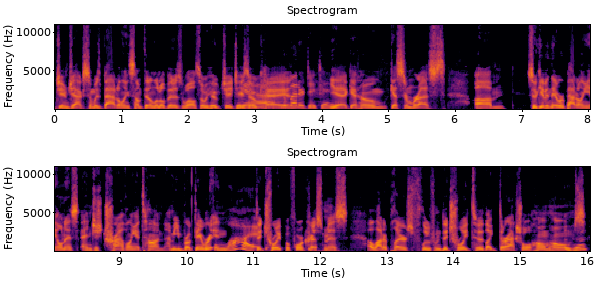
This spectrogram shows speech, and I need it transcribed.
Jim Jackson was battling something a little bit as well. So we hope JJ's yeah, okay. Feel better, JJ. Yeah, get home, get some rest. Um, so, given they were battling illness and just traveling a ton, I mean, Brooke, they were in Detroit before Christmas. A lot of players flew from Detroit to like their actual home homes. Mm-hmm.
